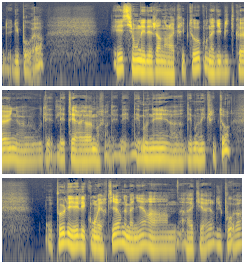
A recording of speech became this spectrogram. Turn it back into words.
de- du power. Et si on est déjà dans la crypto, qu'on a du Bitcoin euh, ou de, de l'Ethereum, enfin des, des- des monnaies, euh, des monnaies crypto, on peut les, les convertir de manière à, à acquérir du power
